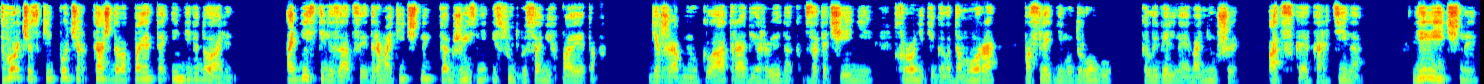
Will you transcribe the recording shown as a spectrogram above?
Творческий почерк каждого поэта индивидуален. Одни стилизации драматичны, как жизни и судьбы самих поэтов. Державный уклад, рабий рынок, в заточении, хроники Голодомора Последнему другу, колыбельная Ванюши, адская картина, лиричны,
